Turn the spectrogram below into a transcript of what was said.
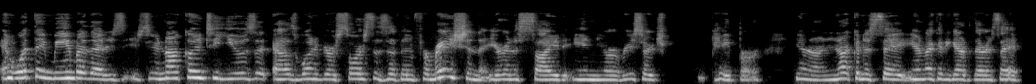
And what they mean by that is, is, you're not going to use it as one of your sources of information that you're going to cite in your research paper. You know, you're not going to say, you're not going to get up there and say,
